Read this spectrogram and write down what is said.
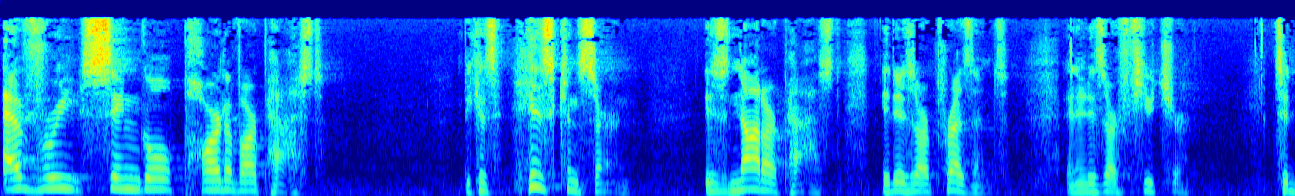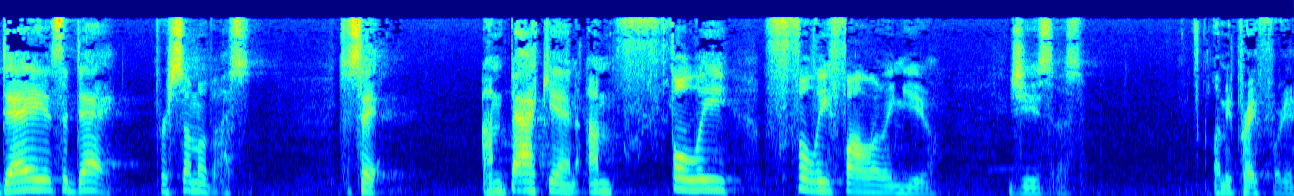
every single part of our past. Because his concern is not our past, it is our present, and it is our future. Today is the day for some of us to say, I'm back in, I'm fully, fully following you, Jesus. Let me pray for you.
